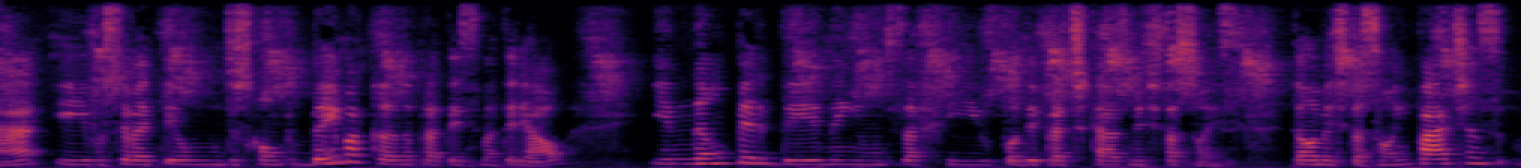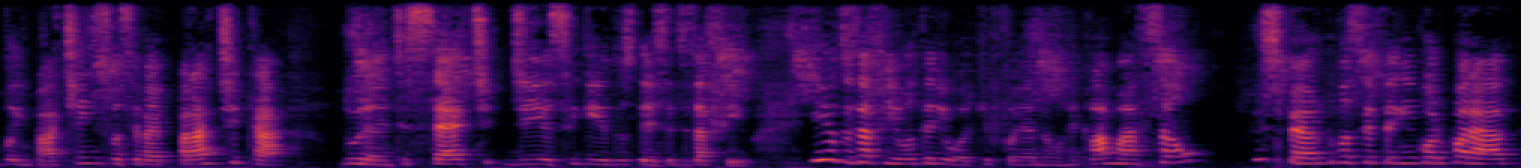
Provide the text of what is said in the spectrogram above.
tá? E você vai ter um desconto bem bacana para ter esse material e não perder nenhum desafio, poder praticar as meditações. Então, a meditação em Patience, você vai praticar durante sete dias seguidos desse desafio. E o desafio anterior, que foi a não reclamação, espero que você tenha incorporado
